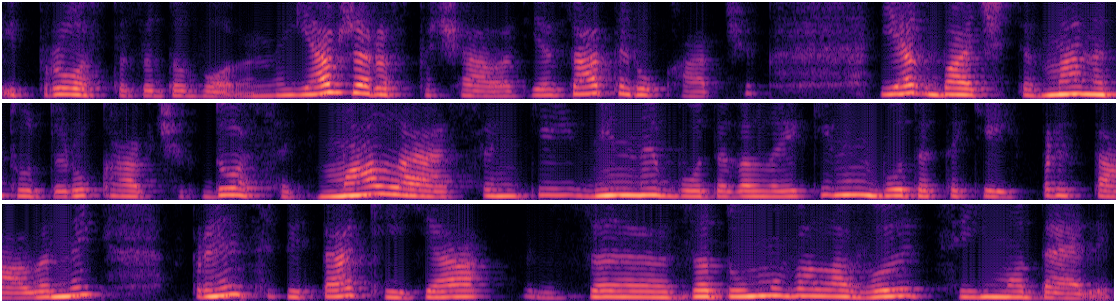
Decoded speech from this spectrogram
і просто задоволена. Я вже розпочала в'язати рукавчик. Як бачите, в мене тут рукавчик досить малесенький, він не буде великий, він буде такий приталений. В принципі, так і я задумувала в цій моделі.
